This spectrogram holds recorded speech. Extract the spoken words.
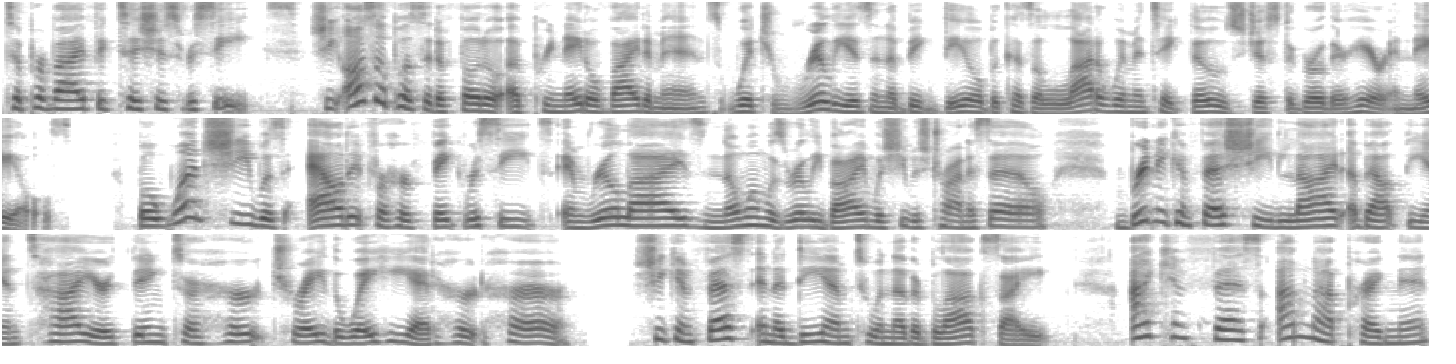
to provide fictitious receipts. She also posted a photo of prenatal vitamins, which really isn't a big deal because a lot of women take those just to grow their hair and nails. But once she was outed for her fake receipts and realized no one was really buying what she was trying to sell, Brittney confessed she lied about the entire thing to hurt Trey the way he had hurt her. She confessed in a DM to another blog site I confess I'm not pregnant.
